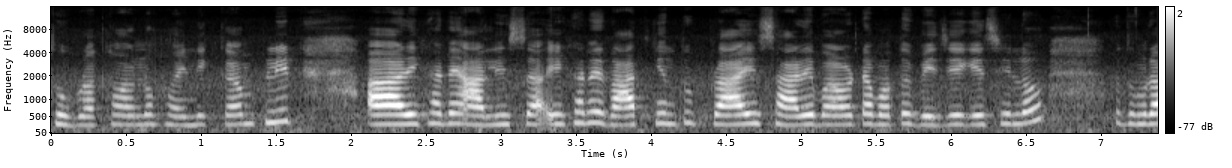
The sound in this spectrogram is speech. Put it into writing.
থুবড়া খাওয়ানো হয়নি কমপ্লিট আর এখানে আলিসা, এখানে রাত কিন্তু প্রায় সাড়ে বারোটা মতো বেজে গেছিল। তো তোমরা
